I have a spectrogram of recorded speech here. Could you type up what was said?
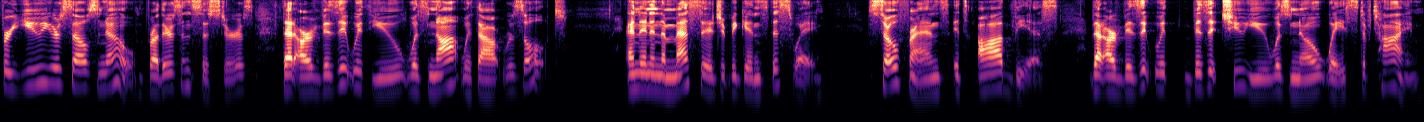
For you yourselves know, brothers and sisters, that our visit with you was not without result. And then in the message, it begins this way So, friends, it's obvious that our visit, with, visit to you was no waste of time.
